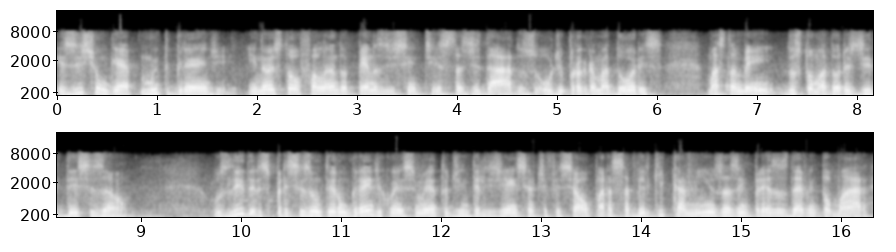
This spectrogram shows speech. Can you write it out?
Existe um gap muito grande, e não estou falando apenas de cientistas de dados ou de programadores, mas também dos tomadores de decisão. Os líderes precisam ter um grande conhecimento de inteligência artificial para saber que caminhos as empresas devem tomar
